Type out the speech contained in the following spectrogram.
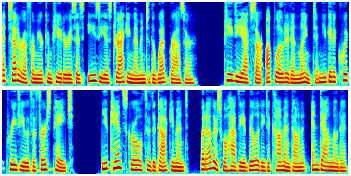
etc. from your computer is as easy as dragging them into the web browser. PDFs are uploaded and linked, and you get a quick preview of the first page. You can't scroll through the document, but others will have the ability to comment on it and download it.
